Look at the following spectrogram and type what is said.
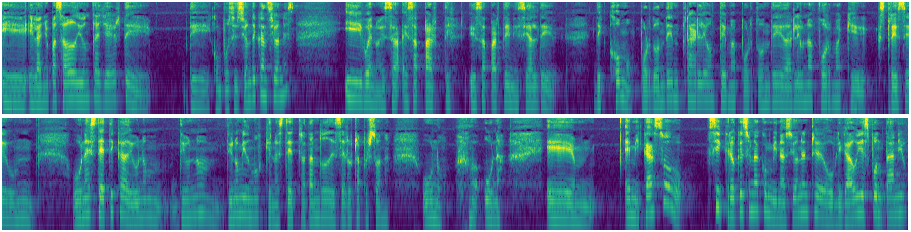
Eh, el año pasado di un taller de, de composición de canciones y bueno, esa, esa parte, esa parte inicial de, de cómo, por dónde entrarle a un tema, por dónde darle una forma que exprese un, una estética de uno, de, uno, de uno mismo que no esté tratando de ser otra persona, uno, una. Em, en mi caso, sí, creo que es una combinación entre obligado y espontáneo.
